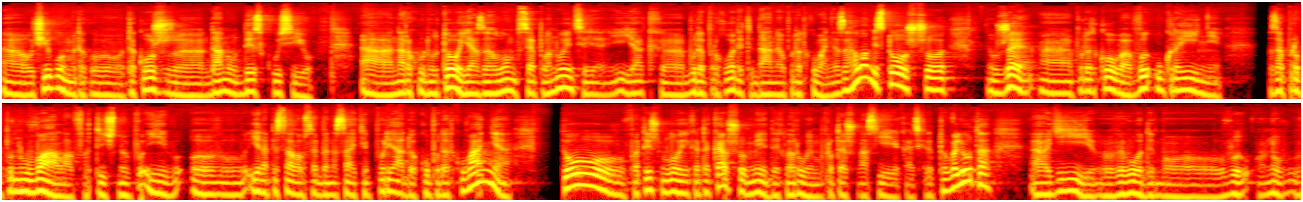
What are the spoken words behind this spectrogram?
е, очікуємо таку, також е, дану дискусію на рахунок того, як загалом все планується і як буде проходити дане оподаткування. Загалом із того, що вже податкова в Україні запропонувала фактично і, і написала у себе на сайті порядок оподаткування, то фактично логіка така, що ми декларуємо про те, що у нас є якась криптовалюта, її виводимо в ну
